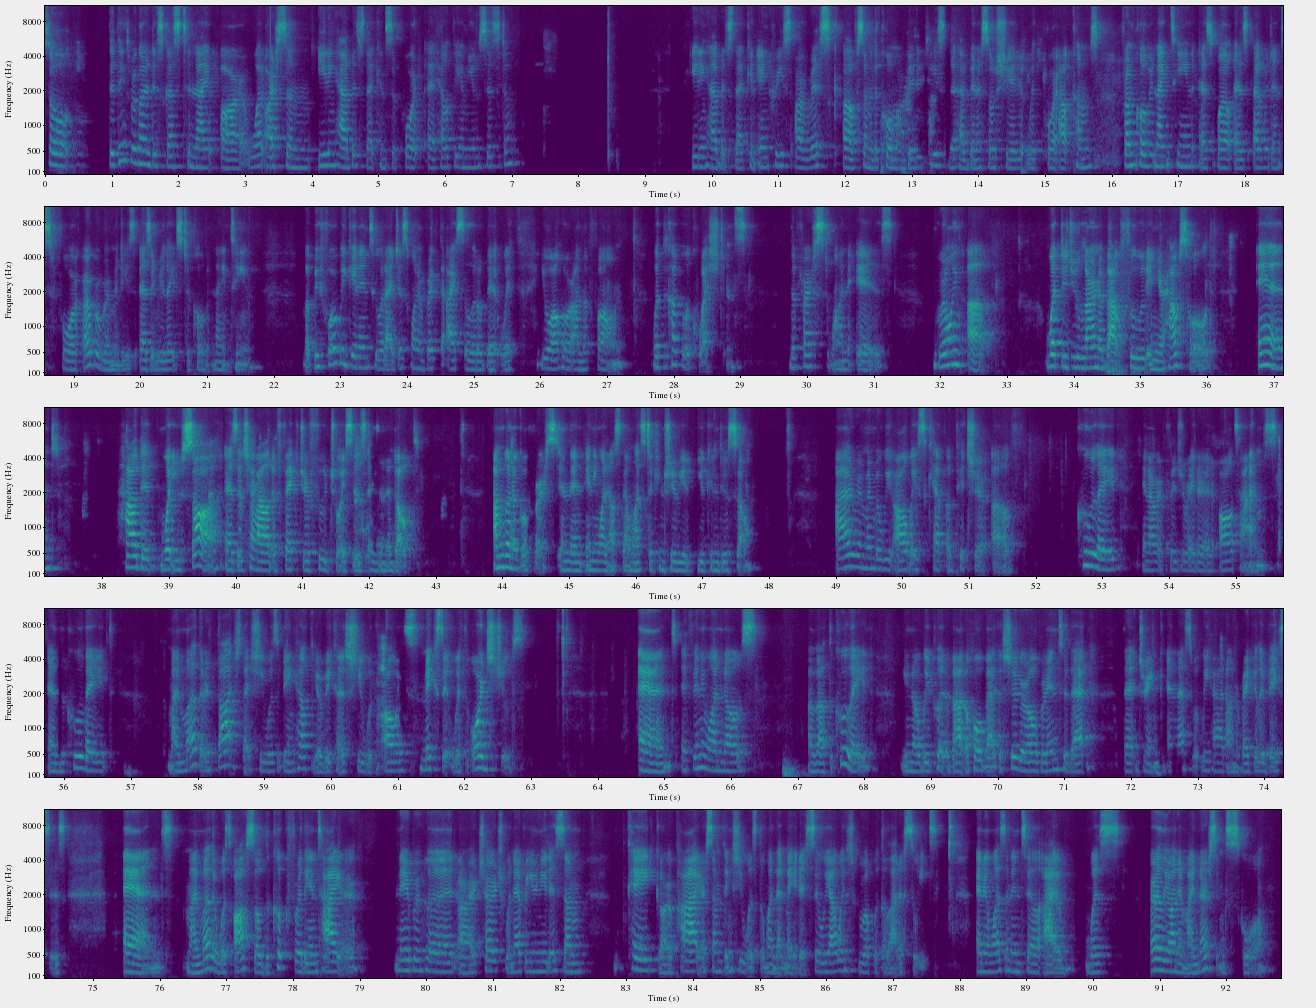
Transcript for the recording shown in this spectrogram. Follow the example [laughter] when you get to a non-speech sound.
So the things we're going to discuss tonight are what are some eating habits that can support a healthy immune system? Eating habits that can increase our risk of some of the comorbidities that have been associated with poor outcomes from COVID 19, as well as evidence for herbal remedies as it relates to COVID 19. But before we get into it, I just want to break the ice a little bit with you all who are on the phone with a couple of questions. The first one is growing up, what did you learn about food in your household? And how did what you saw as a child affect your food choices as an adult? I'm going to go first, and then anyone else that wants to contribute, you can do so. I remember we always kept a picture of Kool Aid in our refrigerator at all times, and the Kool Aid my mother thought that she was being healthier because she would always mix it with orange juice. And if anyone knows about the Kool-Aid, you know, we put about a whole bag of sugar over into that, that drink. And that's what we had on a regular basis. And my mother was also the cook for the entire neighborhood, our church, whenever you needed some cake or pie or something, she was the one that made it. So we always grew up with a lot of sweets. And it wasn't until I was early on in my nursing school,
